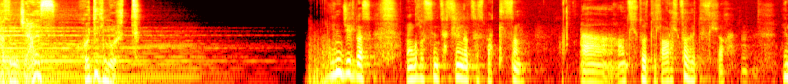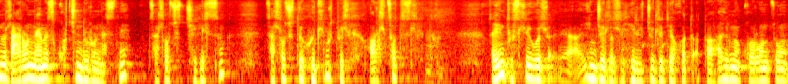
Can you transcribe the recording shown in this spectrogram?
халамжаас хөдөлмөрт Энэ жил бас Монгол Улсын засгийн газраас баталсан а онцлогтууд оролцоо төсөл байгаа. Энэ бол 18-аас 34 насны залуучууд чиглэсэн залуучуудыг хөдөлмөрт бэлгэх оролцоо төсөл гэдэг. За энэ төслийг бол энэ жил бол хэрэгжүүлээд явхад одоо 2327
